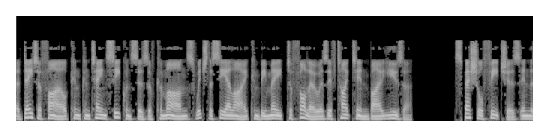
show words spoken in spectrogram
A data file can contain sequences of commands which the CLI can be made to follow as if typed in by a user. Special features in the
